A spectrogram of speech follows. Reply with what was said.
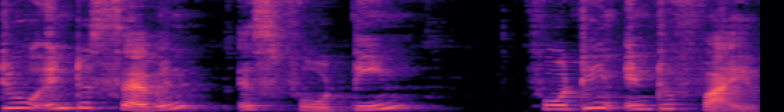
2 into 7 is 14, 14 into 5.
